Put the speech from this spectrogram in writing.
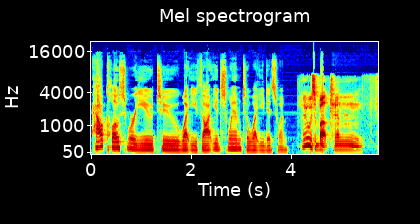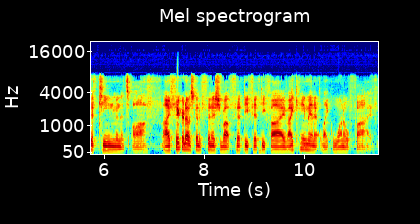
how close were you to what you thought you'd swim to what you did swim? It was about 10, 15 minutes off. I figured I was going to finish about 50, 55. I came in at like 105.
